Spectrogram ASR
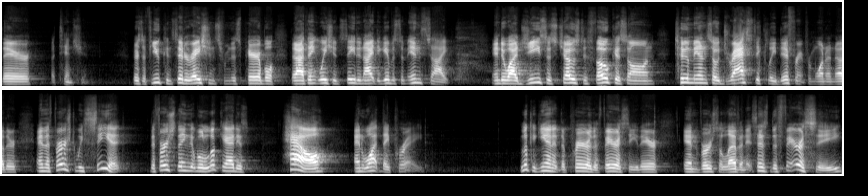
their attention. There's a few considerations from this parable that I think we should see tonight to give us some insight into why Jesus chose to focus on two men so drastically different from one another. And the first we see it, the first thing that we'll look at is how and what they prayed. Look again at the prayer of the Pharisee there in verse 11. It says, The Pharisee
